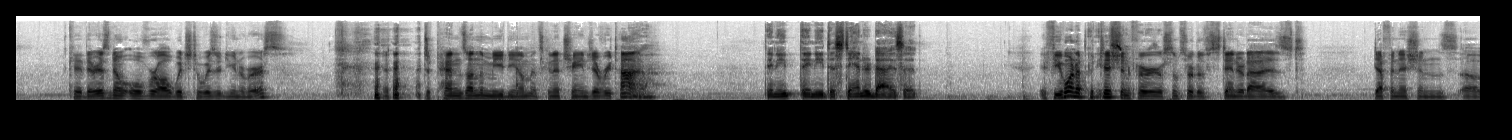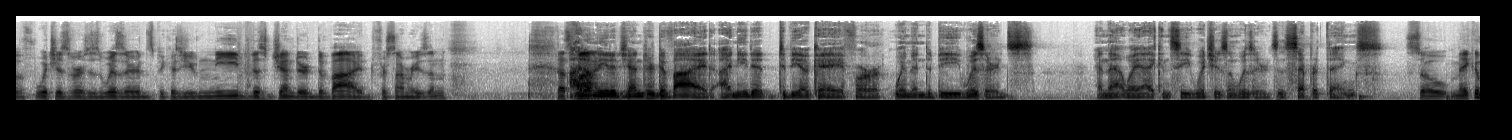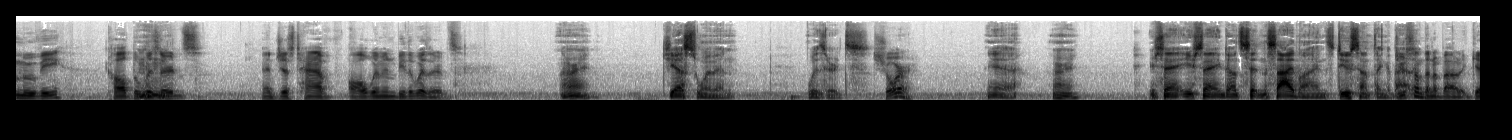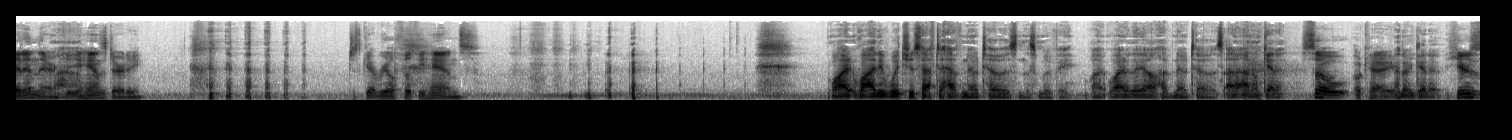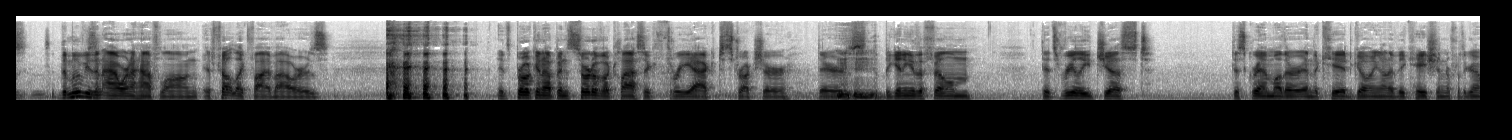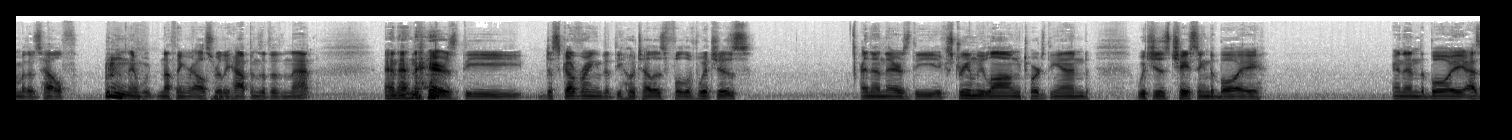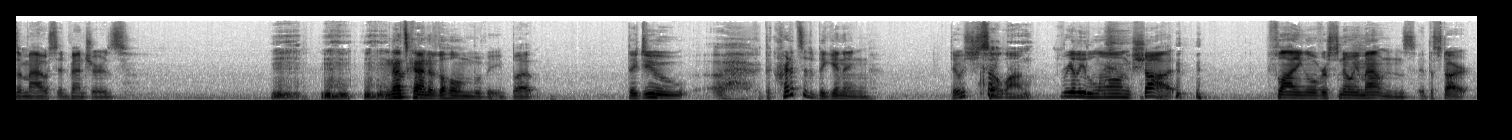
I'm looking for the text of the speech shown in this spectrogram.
Okay, there is no overall witch to wizard universe. It depends on the medium. It's going to change every time. They need they need to standardize it. If you want to petition for some sort of standardized definitions of witches versus wizards because you need this gender divide for some reason, that's fine. I don't need a gender divide. I need it to be okay for women to be wizards, and that way I can see witches and wizards as separate things. So make a movie called The mm-hmm. Wizards and just have all women be the wizards. All right, just women, wizards. Sure. Yeah. All right. You're saying you're saying don't sit in the sidelines. Do something about Do it. something about it. Get in there. Get your hands dirty. just get real filthy hands. Why why do witches have to have no toes in this movie? Why why do they all have no toes? I, I don't get it. So, okay. I don't get it. Here's the movie's an hour and a half long. It felt like five hours. it's broken up in sort of a classic three act structure. There's Mm-hmm. the beginning of the film that's really just this grandmother and the kid going on a vacation for the grandmother's health, and nothing else really happens other than that. And then there's the discovering that the hotel is full of witches. And then there's the extremely long towards the end, witches chasing the boy and then the boy as a mouse adventures. And that's kind of the whole movie, but they do uh, the credits at the beginning. There was just So a long. really long shot flying over snowy mountains at the start.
